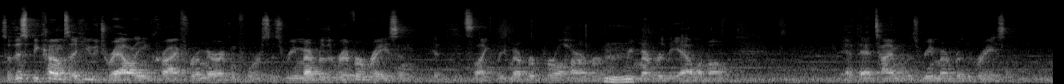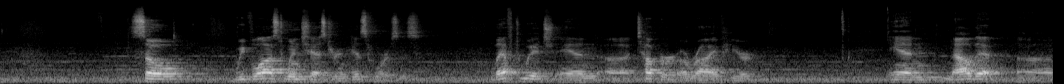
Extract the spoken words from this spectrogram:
So this becomes a huge rallying cry for American forces. Remember the River Raisin. It, it's like remember Pearl Harbor, mm -hmm. remember the Alamo. At that time it was remember the Raisin. So we've lost Winchester and his forces. Leftwich and uh, Tupper arrive here and now that uh,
